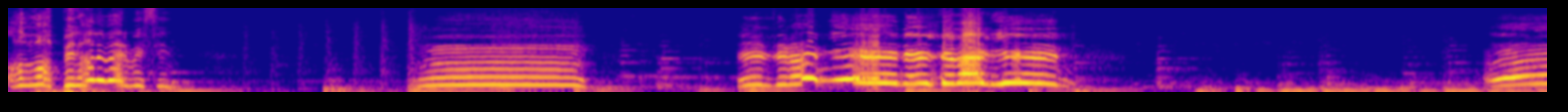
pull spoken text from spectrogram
Allah belanı vermesin. Hmm. Eldiven giyin, eldiven giyin. Ay.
